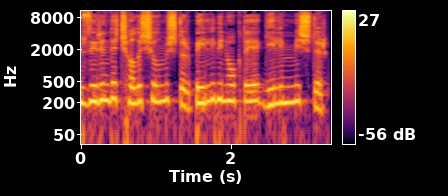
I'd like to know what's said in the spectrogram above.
üzerinde çalışılmıştır, belli bir noktaya gelinmiştir.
